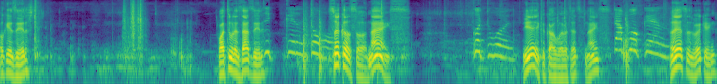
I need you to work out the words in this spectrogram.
Okay Zayd. What tool is that Zayd? Circle saw, nice. One. Yeah, you could carve with it, nice. The broken. Oh, yes, it's working.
